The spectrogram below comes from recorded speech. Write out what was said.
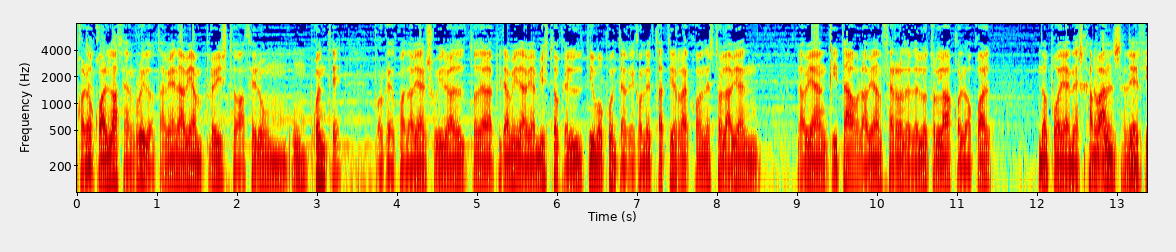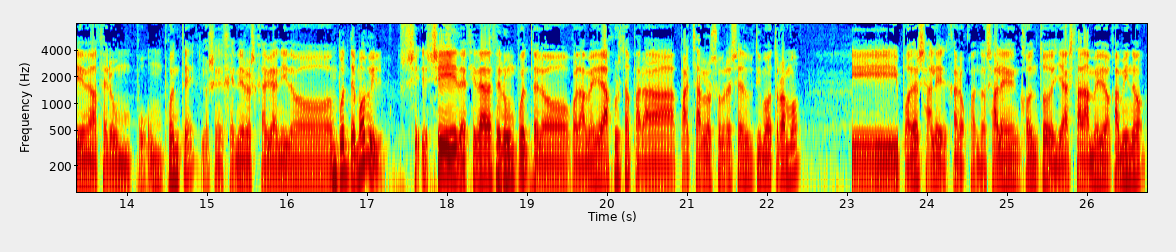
con lo cual no hacen ruido. También habían previsto hacer un, un puente porque cuando habían subido al alto de la pirámide habían visto que el último puente el que conecta tierra con esto lo habían lo habían quitado, lo habían cerrado desde el otro lado, con lo cual no podían escapar. salir. Deciden hacer un, pu- un puente. Los ingenieros que habían ido Un puente móvil. Sí, sí, deciden hacer un puente lo- con la medida justa para, echarlo sobre ese último tramo y, poder salir. Claro, cuando salen con todo y ya están a medio camino,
